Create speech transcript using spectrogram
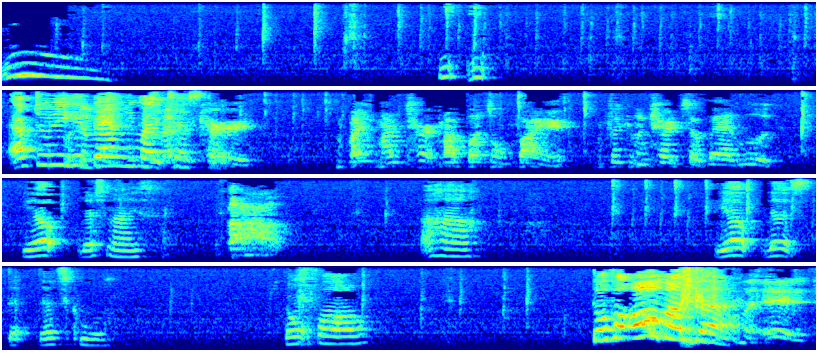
Woo. Woo, woo. After we get done, we might test it. My my turd, my butt's on fire. I'm taking a turd so bad. Look. Yep, that's nice. Ah. Uh huh. Yep, that's that, that's cool. Don't fall. Don't fall. Oh my god! On the edge.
